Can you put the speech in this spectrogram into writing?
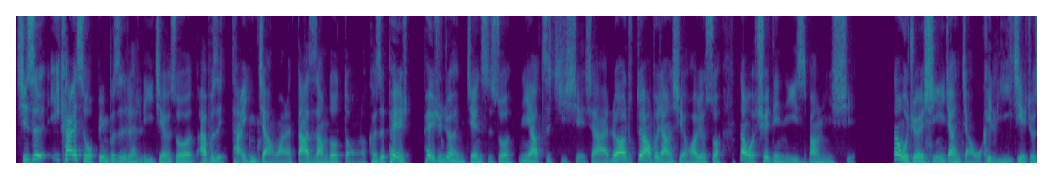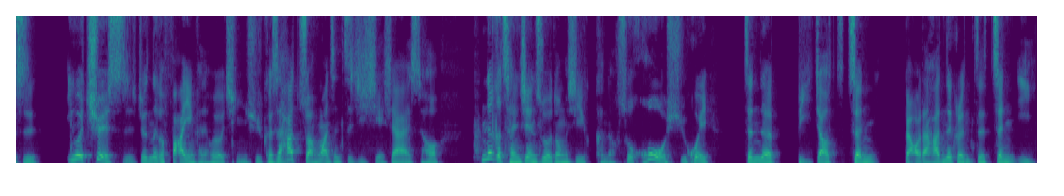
其实一开始我并不是很理解说，啊，不是他已经讲完了，大致上都懂了。可是佩佩瑄就很坚持说，你要自己写下来。如果对方不想写的话，就说，那我确定你一直帮你写。那我觉得心怡这样讲，我可以理解，就是因为确实就那个发言可能会有情绪，可是他转换成自己写下来的时候，那个呈现出的东西，可能说或许会真的比较真，表达他那个人的真意。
